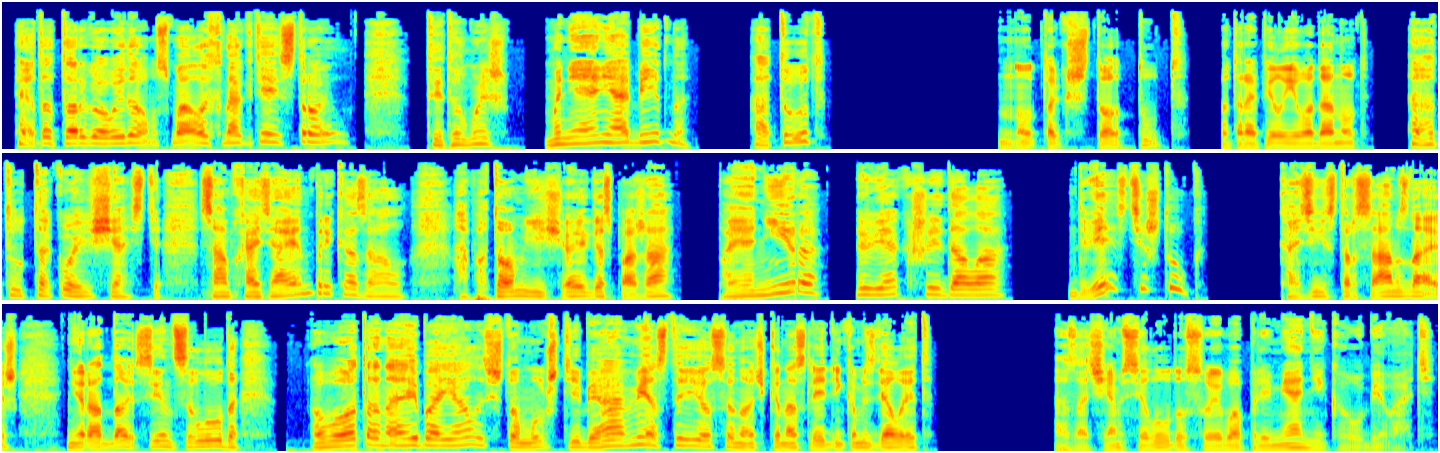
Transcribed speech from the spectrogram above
— этот торговый дом с малых ногтей строил. Ты думаешь, мне не обидно? А тут...» «Ну так что тут?» — поторопил его Данут. «А тут такое счастье! Сам хозяин приказал, а потом еще и госпожа Паянира векшей дала. Двести штук. Казистр, сам знаешь, не родной сын Целуда. Вот она и боялась, что муж тебя вместо ее сыночка наследником сделает. А зачем Селуду своего племянника убивать?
